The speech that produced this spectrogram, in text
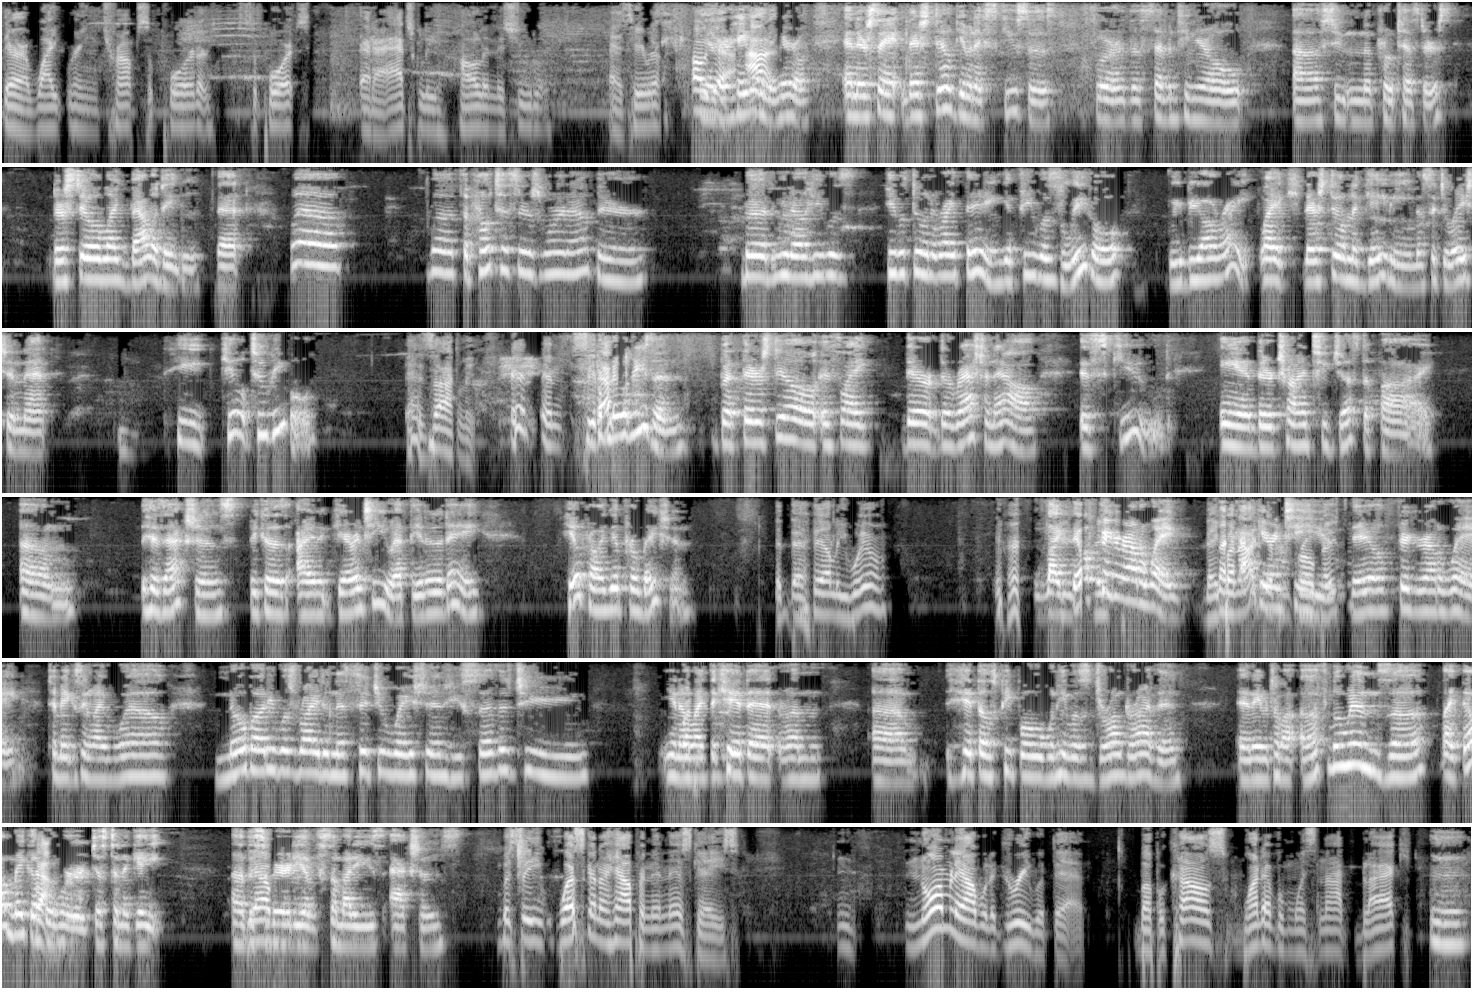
there are white ring Trump supporters supports that are actually hauling the shooter as hero? Oh yeah, yeah they're hailing the hero, and they're saying they're still giving excuses for the 17 year old uh, shooting the protesters. They're still like validating that. Well, well, if the protesters weren't out there, but you know he was he was doing the right thing. If he was legal, we'd be all right. Like they're still negating the situation that he killed two people. Exactly, and and see for no reason. but they're still. It's like their their rationale is skewed, and they're trying to justify um, his actions because I guarantee you, at the end of the day, he'll probably get probation. The hell he will. like they'll they, figure out a way. They like I guarantee you, they'll figure out a way to make it seem like, well, nobody was right in this situation. He's seventeen. You know, like the kid that um, um, hit those people when he was drunk driving, and they were talking about affluenza. Like they'll make up yeah. a word just to negate uh, the yeah, severity of somebody's actions. But see, what's going to happen in this case? Normally, I would agree with that, but because one of them was not black, mm-hmm.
